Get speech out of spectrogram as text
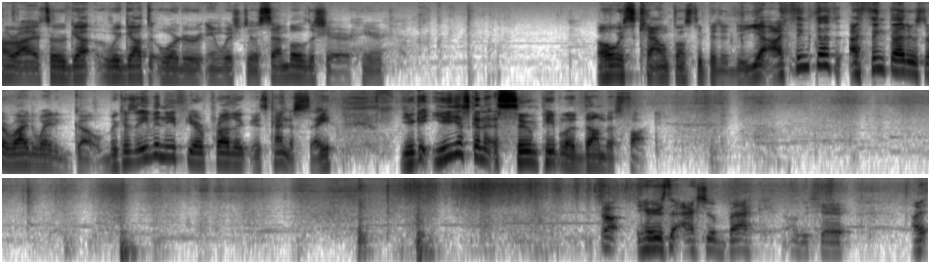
All right, so we got we got the order in which to assemble the chair here. Always count on stupidity. Yeah, I think that I think that is the right way to go because even if your product is kind of safe, you get you're just gonna assume people are dumb as fuck. Here's the actual back of the chair. I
